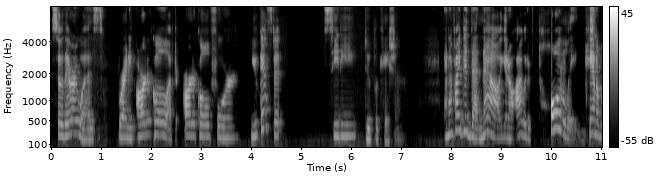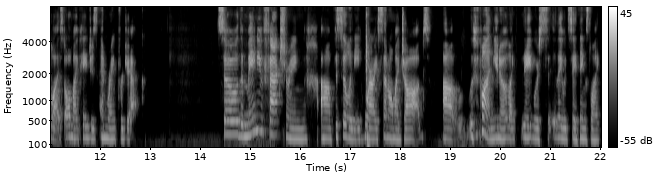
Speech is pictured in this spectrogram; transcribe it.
So there I was, writing article after article for, you guessed it, CD duplication. And if I did that now, you know, I would have totally cannibalized all my pages and ranked for Jack. So the manufacturing uh, facility where I sent all my jobs uh, was fun. You know, like they were, they would say things like,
